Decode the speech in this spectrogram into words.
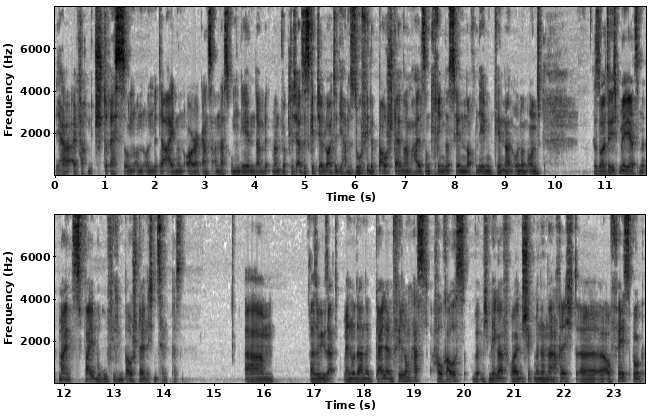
ja, einfach mit Stress und, und, und mit der eigenen Orga ganz anders umgehen, damit man wirklich, also es gibt ja Leute, die haben so viele Baustellen am Hals und kriegen das hin, noch neben Kindern und und und. Da sollte ich mir jetzt mit meinen zwei beruflichen Baustellen nicht ins Hemd passen. Ähm, Also wie gesagt, wenn du da eine geile Empfehlung hast, hau raus, würde mich mega freuen. Schick mir eine Nachricht äh, auf Facebook.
